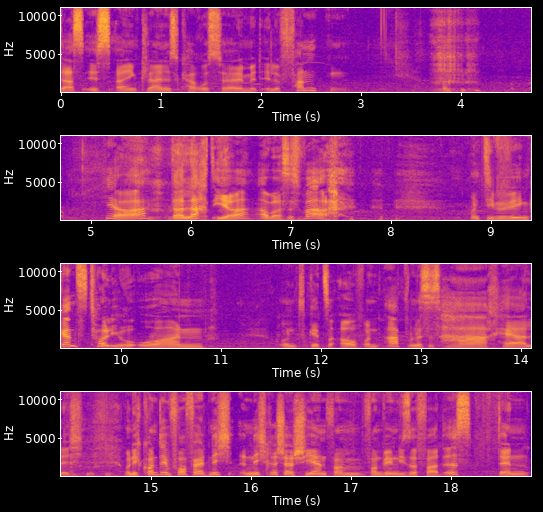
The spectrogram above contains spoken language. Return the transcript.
Das ist ein kleines Karussell mit Elefanten. Und ja, da lacht ihr, aber es ist wahr. Und die bewegen ganz toll ihre Ohren und es geht so auf und ab und es ist ach herrlich. Und ich konnte im Vorfeld nicht, nicht recherchieren, von, von wem diese Fahrt ist, denn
